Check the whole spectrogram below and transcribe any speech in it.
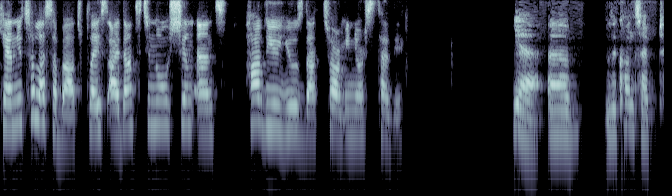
Can you tell us about place identity notion and how do you use that term in your study? Yeah, uh, the concept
